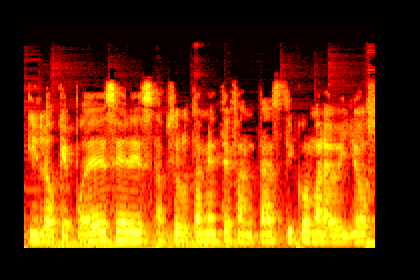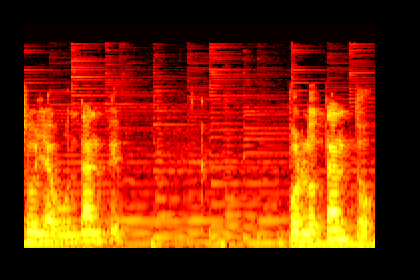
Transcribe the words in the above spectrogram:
Y lo que puede ser es absolutamente fantástico, maravilloso y abundante. Por lo tanto,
